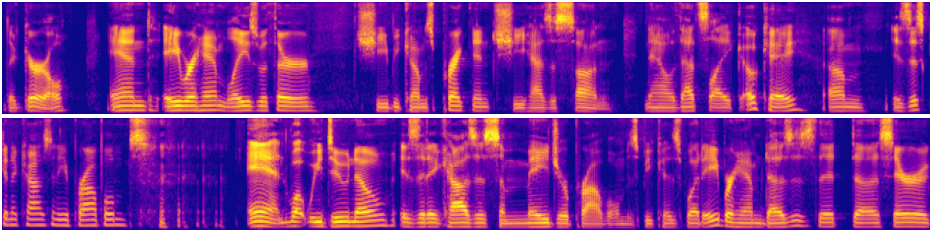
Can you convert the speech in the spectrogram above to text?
the girl, and Abraham lays with her. She becomes pregnant. She has a son. Now that's like, okay, um, is this going to cause any problems? And what we do know is that it causes some major problems because what Abraham does is that uh, Sarah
